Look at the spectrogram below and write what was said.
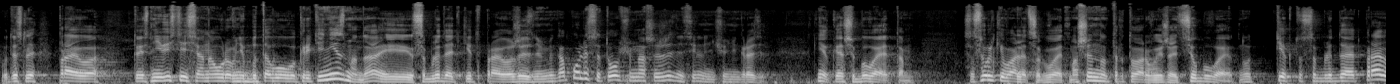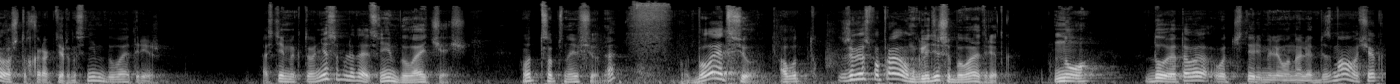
Вот если правило, то есть не вести себя на уровне бытового кретинизма да, и соблюдать какие-то правила жизни в мегаполисе, то, в общем, нашей жизни сильно ничего не грозит. Нет, конечно, бывает там Сосульки валятся, бывает машина на тротуар выезжает, все бывает. Но те, кто соблюдает правила, что характерно, с ними бывает реже. А с теми, кто не соблюдает, с ними бывает чаще. Вот, собственно, и все, да? Вот, бывает все. А вот живешь по правилам, глядишь, и бывает редко. Но до этого, вот 4 миллиона лет без малого, человек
